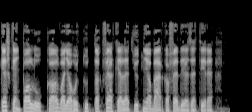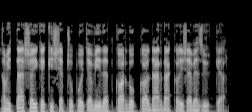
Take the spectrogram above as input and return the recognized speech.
Keskeny pallókkal, vagy ahogy tudtak, fel kellett jutni a bárka fedélzetére, amit társaik egy kisebb csoportja védett kardokkal, dárdákkal és evezőkkel.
